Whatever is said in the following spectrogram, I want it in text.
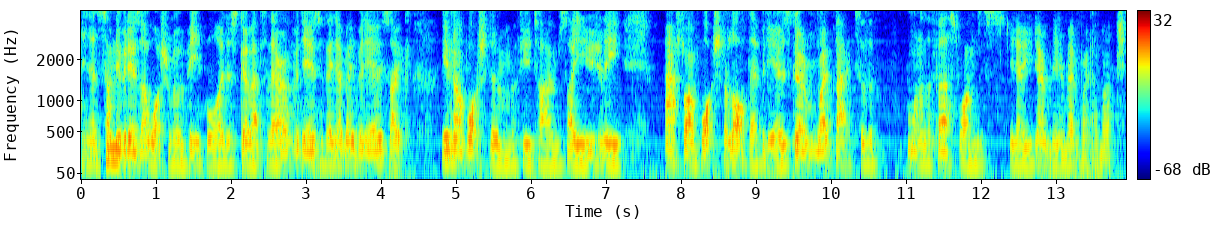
you know, so many videos I watch from other people. I just go back to their other videos if they don't make videos. Like, even though I've watched them a few times, I usually, after I've watched a lot of their videos, go right back to the one of the first ones. You know, you don't really remember it that much.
